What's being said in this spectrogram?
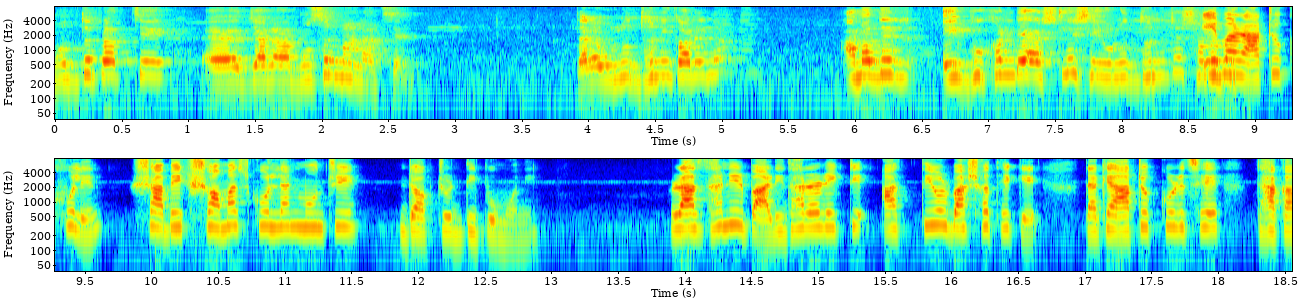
মধ্যপ্রাচ্যে যারা মুসলমান আছেন, তারা উলুধ্বনি করে না? আমাদের এই ভূখণ্ডে আসলে সেই উলুধ্বনিটা এবার আটক হলেন সাবেক সমাজ কল্যাণমন্ত্রী ডক্টর দীপুমণি রাজধানীর বাড়িধারার একটি আত্মীয়র বাসা থেকে তাকে আটক করেছে ঢাকা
